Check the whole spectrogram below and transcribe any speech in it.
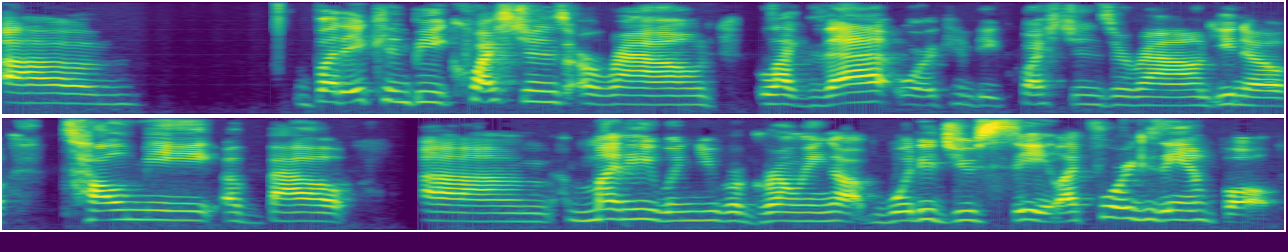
um but it can be questions around like that or it can be questions around you know tell me about um, money when you were growing up what did you see like for example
